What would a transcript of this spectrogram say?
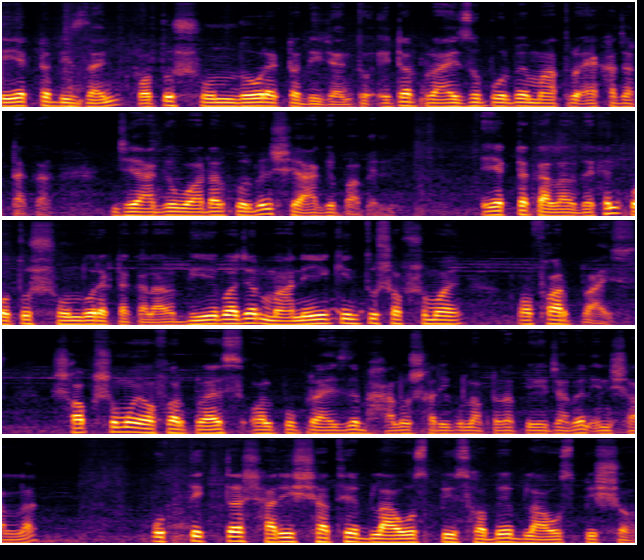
এই একটা ডিজাইন কত সুন্দর একটা ডিজাইন তো এটার প্রাইসও পড়বে মাত্র এক হাজার টাকা। যে আগে অর্ডার করবেন, সে আগে পাবেন। এই একটা কালার দেখেন, কত সুন্দর একটা কালার বিয়ে বাজার মানেই কিন্তু সবসময় অফার প্রাইস সব সময় অফার প্রাইস অল্প প্রাইসে ভালো শাড়িগুলো আপনারা পেয়ে যাবেন, ইনশাল্লাহ। প্রত্যেকটা শাড়ির সাথে ব্লাউজ পিস হবে ব্লাউজ পিস সহ।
